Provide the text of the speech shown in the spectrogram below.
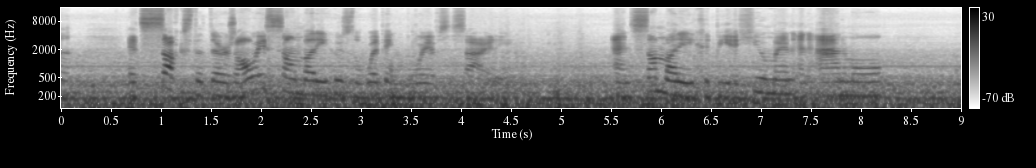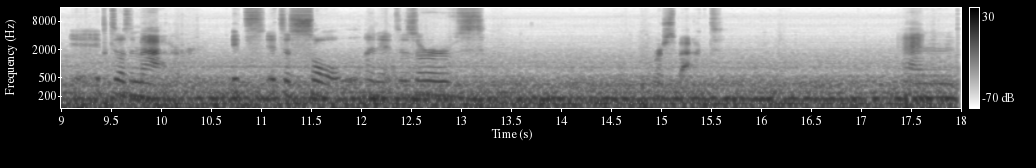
It sucks that there's always somebody who's the whipping boy of society. And somebody could be a human, an animal, it doesn't matter. It's it's a soul and it deserves respect. And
